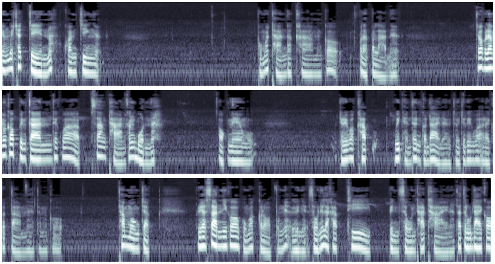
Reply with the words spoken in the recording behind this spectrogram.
ยังไม่ชัดเจนเนาะความจริงอะ่ะ ผมว่าฐานราคามันก็ประหลาดประหลาดนะฮะจะว่าไปแล้วมันก็เป็นการเรียกว่าสร้างฐานข้างบนนะ ออกแนว จะเรียกว่าครับวิดแฮนเดิลก็ได้นะหรือจะเรียกว่าอะไรก็ตามนะ แต่มันก็ถ้ามองจาก ระยะสั้นนี่ก็ผมว่ากรอบตรงเนี้ยเออเนี่ยโซนนี้แหละครับที่เป็นโซนท้าทายนะถ้าทะลุได้ก็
